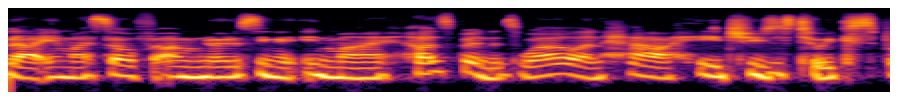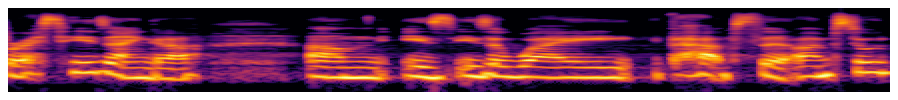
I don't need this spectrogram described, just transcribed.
that in myself, I'm noticing it in my husband as well and how he chooses to express his anger um, is is a way perhaps that I'm still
